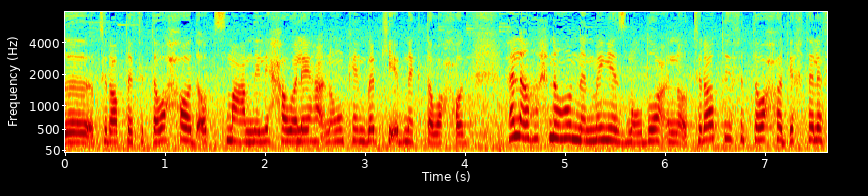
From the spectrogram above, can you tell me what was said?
اضطراب طيف التوحد أو تسمع من اللي حواليها إنه ممكن بركي ابنك توحد، هلأ إحنا هون نميز موضوع إنه اضطراب طيف التوحد يختلف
